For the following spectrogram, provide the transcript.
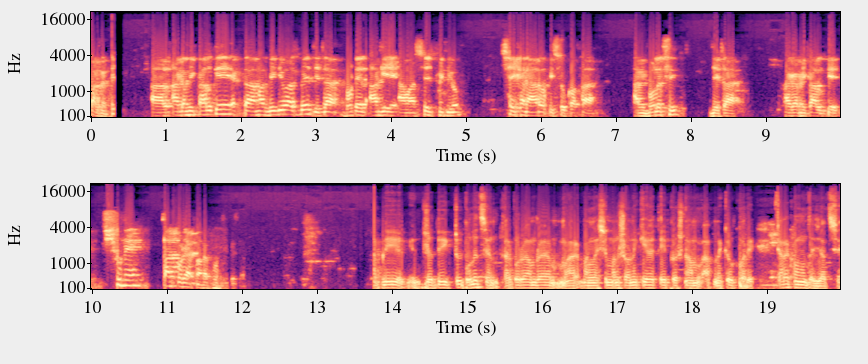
পারবে না। আর আগামী কালকে একটা আমার ভিডিও আসবে যেটা ভোটের আগে আমার শেষ ভিডিও সেখানে আরও কিছু কথা আমি বলেছি যেটা আগামী কালকে শুনে তারপরে আপনারা ভোট দিতে যাবেন আপনি যদি একটু বলেছেন তারপরে আমরা বাংলাদেশের মানুষ অনেকেই হয়তো এই প্রশ্ন আপনাকেও করে কারা ক্ষমতায় যাচ্ছে?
